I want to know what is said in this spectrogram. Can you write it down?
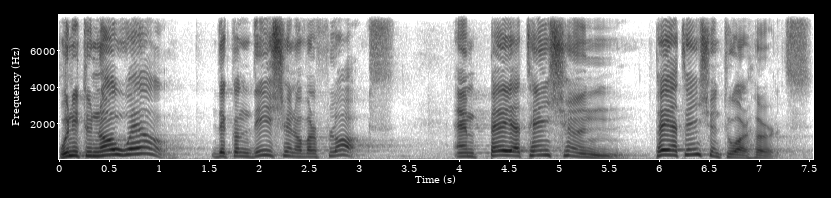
We need to know well the condition of our flocks and pay attention. Pay attention to our herds.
